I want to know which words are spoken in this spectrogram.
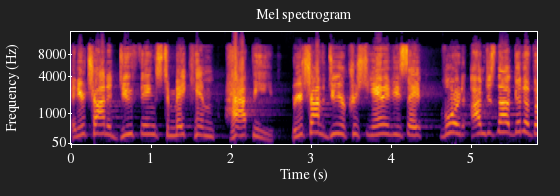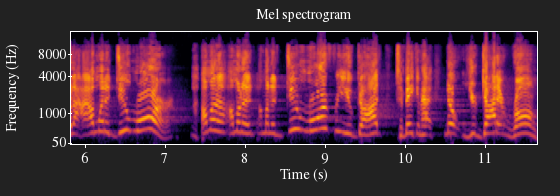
and you're trying to do things to make him happy, or you're trying to do your Christianity to say, Lord, I'm just not good enough, but I'm going to do more. I'm gonna, I'm gonna, I'm gonna do more for you, God, to make him happy. No, you got it wrong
